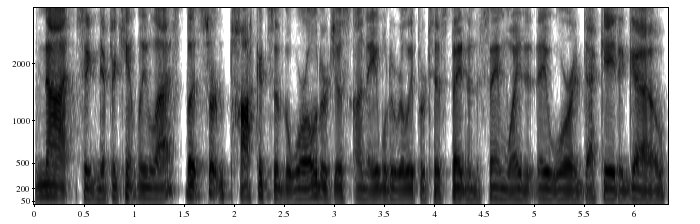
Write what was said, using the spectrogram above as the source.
not significantly less, but certain pockets of the world are just unable to really participate in the same way that they were a decade ago.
